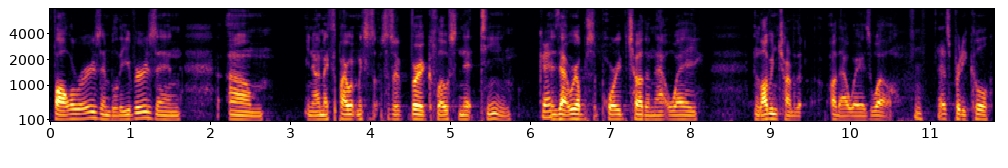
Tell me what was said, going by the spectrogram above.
followers and believers, and um, you know, it makes probably what makes us such a very close knit team. Okay. Is that we're able to support each other in that way, and loving each other that way as well. That's pretty cool.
